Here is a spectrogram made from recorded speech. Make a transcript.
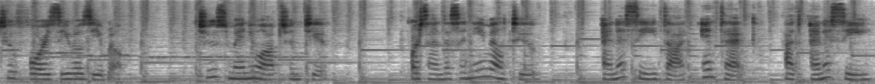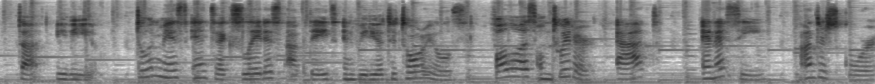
2400. Choose menu option 2 or send us an email to nsc.intech at nsc.edu. Don't miss Intech's latest updates and video tutorials. Follow us on Twitter at nsc underscore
